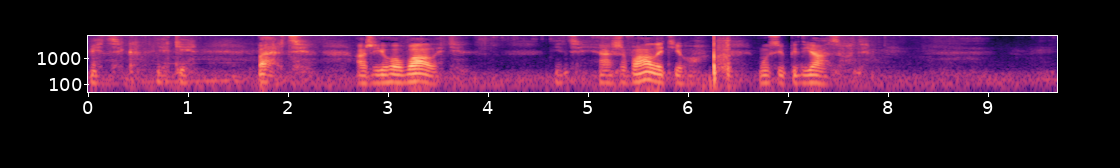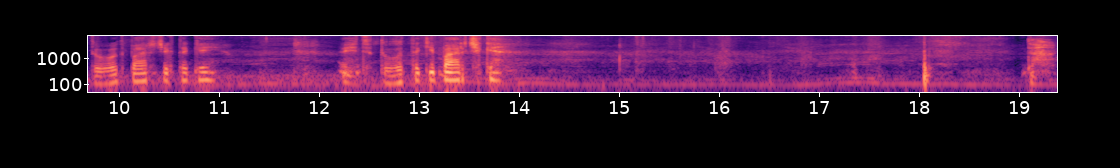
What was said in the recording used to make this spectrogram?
Дивіться, які перці. Аж його валить. Дивіться, аж валить його. Мусив підв'язувати. Тут перчик такий. Дивіться, тут такі перчики. Так.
